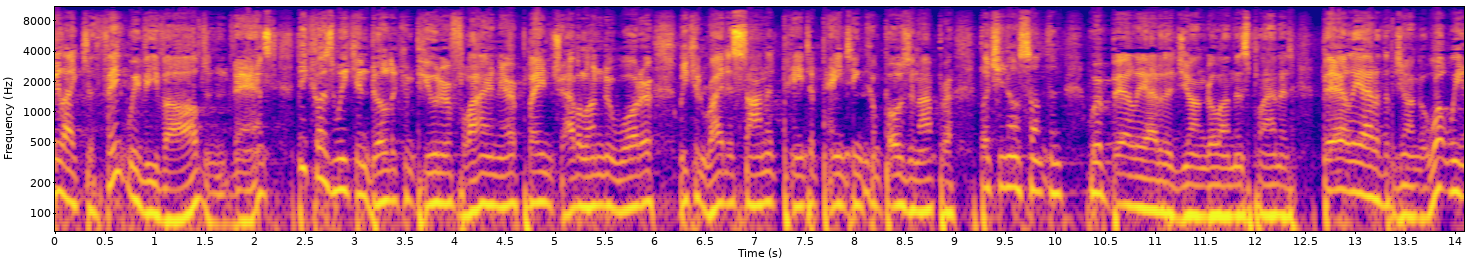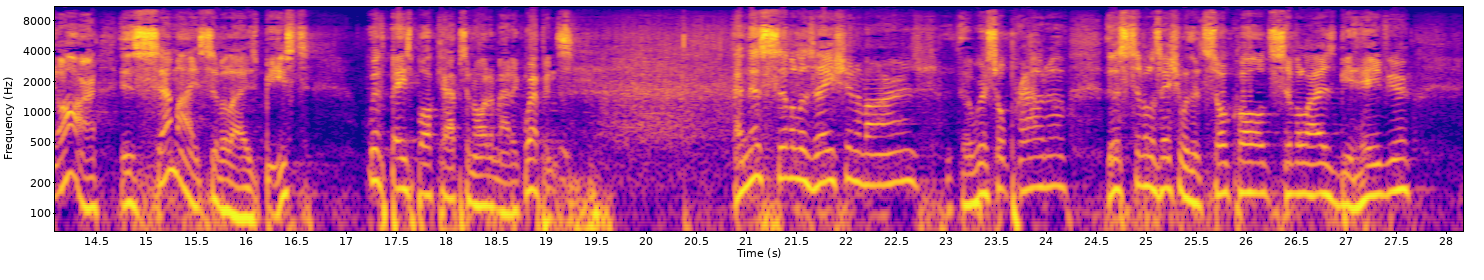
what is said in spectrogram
We like to think we've evolved and advanced because we can build a computer, fly an airplane, travel underwater. We can write a sonnet, paint a painting, compose an opera. But you know something? We're barely out of the jungle on this planet. Barely out of the jungle. What we are is semi-civilized beasts with baseball caps and automatic weapons. And this civilization of ours that we're so proud of, this civilization with its so-called civilized behavior,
